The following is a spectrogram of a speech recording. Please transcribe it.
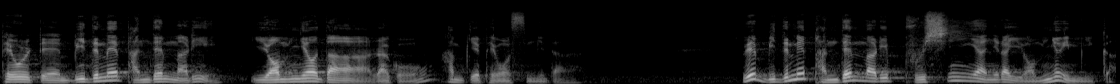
배울 때 믿음의 반대말이 염려다라고 함께 배웠습니다. 왜 믿음의 반대말이 불신이 아니라 염려입니까?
